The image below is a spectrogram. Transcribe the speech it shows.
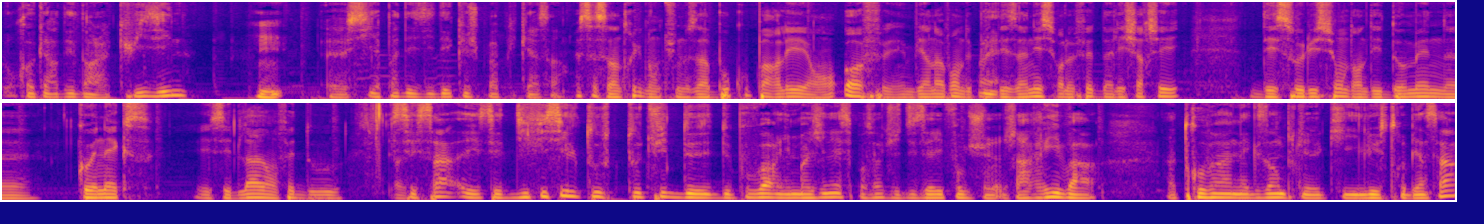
regarder dans la cuisine Mhm. Euh, s'il n'y a pas des idées que je peux appliquer à ça. Ça, c'est un truc dont tu nous as beaucoup parlé en off et bien avant, depuis Ouais. des années, sur le fait d'aller chercher des solutions dans des domaines euh, connexes. Et c'est de là, en fait, d'où. C'est ça, et c'est difficile tout, tout de suite de, de pouvoir imaginer. C'est pour ça que je disais, il faut que j'arrive à, à trouver un exemple que- qui illustre bien ça.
